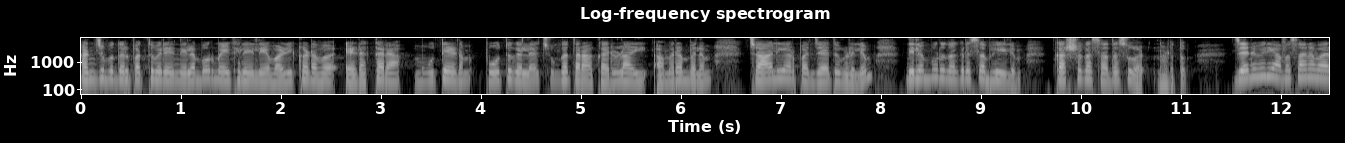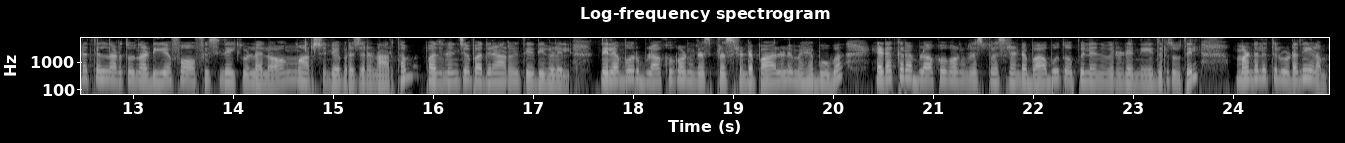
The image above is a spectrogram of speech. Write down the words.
അഞ്ചു മുതൽ പത്ത് വരെ നിലമ്പൂർ മേഖലയിലെ വഴിക്കടവ് എടക്കര മൂത്തേടം പോത്തുകല്ല് ചുങ്കത്തറ കരുളായി അമരമ്പലം ചാലിയാർ പഞ്ചായത്തുകളിലും നിലമ്പൂർ നഗരസഭയിലും കർഷക സദസ്സുകൾ നടത്തും. ജനുവരി അവസാന വാരത്തിൽ നടത്തുന്ന ഡി എഫ് ഓഫീസിലേക്കുള്ള ലോങ് മാർച്ചിന്റെ പ്രചരണാർത്ഥം പതിനഞ്ച് പതിനാറ് തീയതികളിൽ നിലമ്പൂർ ബ്ലോക്ക് കോൺഗ്രസ് പ്രസിഡന്റ് പാലളി മെഹബൂബ് എടക്കര ബ്ലോക്ക് കോൺഗ്രസ് പ്രസിഡന്റ് ബാബു തോപ്പിൽ എന്നിവരുടെ നേതൃത്വത്തിൽ മണ്ഡലത്തിലുടനീളം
